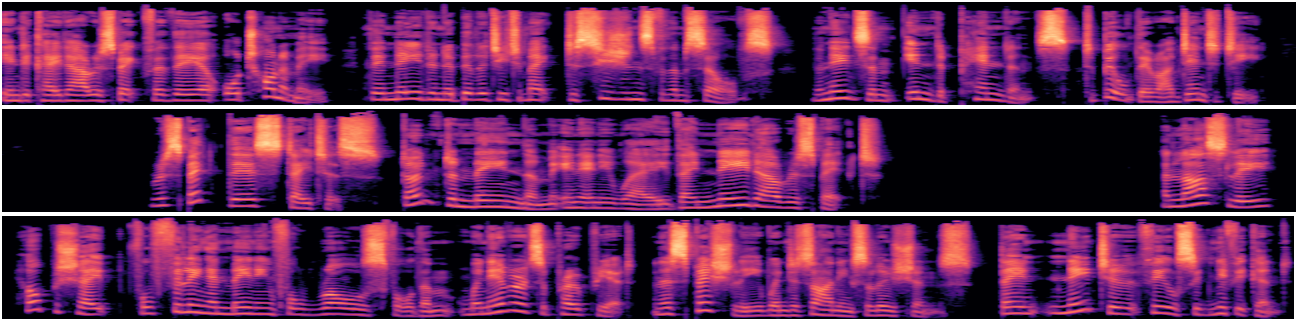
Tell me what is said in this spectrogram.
indicate our respect for their autonomy, their need and ability to make decisions for themselves, the need some independence to build their identity. Respect their status. Don't demean them in any way. They need our respect. And lastly, help shape fulfilling and meaningful roles for them whenever it's appropriate, and especially when designing solutions. They need to feel significant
